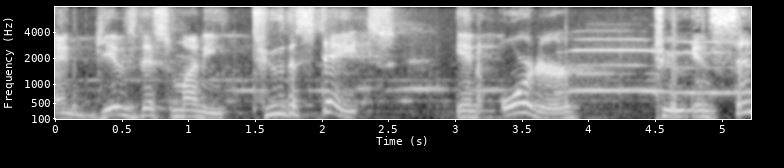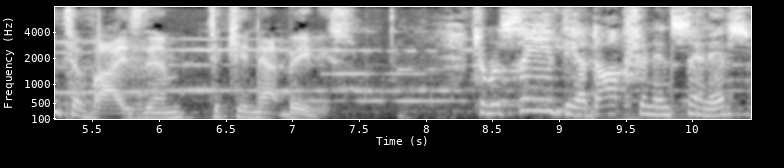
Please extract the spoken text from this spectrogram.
and gives this money to the states in order to incentivize them to kidnap babies. To receive the adoption incentives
